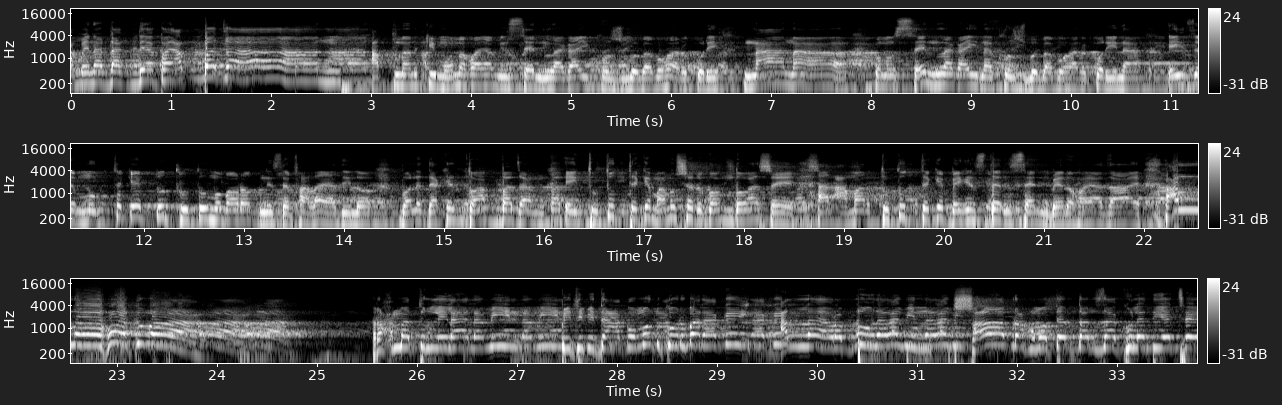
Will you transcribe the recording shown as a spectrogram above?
আমিনা ডাক দেয়া কয়, আব্বা যান আপনার কি মনে হয় আমি সেন লাগাই খুশবু ব্যবহার করি? না না, কোনো সেন লাগাই না, খুশবু ব্যবহার করি না। এই যে মুখ থেকে একটু থুতু মোবারক নিচে ফালায়া দিল। বলে, দেখেন তো আব্বা যান এই থুতুর থেকে মানুষের গন্ধ আসে আর আমার থুতুর থেকে বেহেস্তের সেন বের হয়ে যায়। আল্লাহ রহমাতুল্লিল আলামিন পৃথিবীতে আগমন করবার সব রহমতের দরজা খুলে দিয়েছে।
